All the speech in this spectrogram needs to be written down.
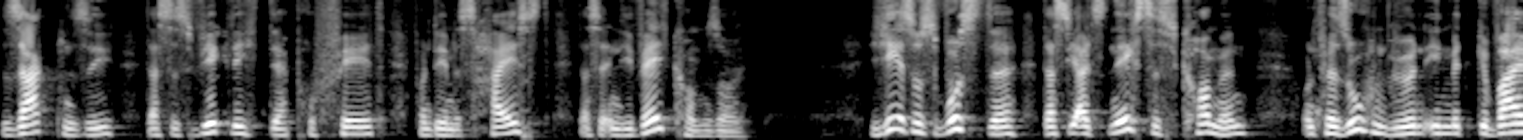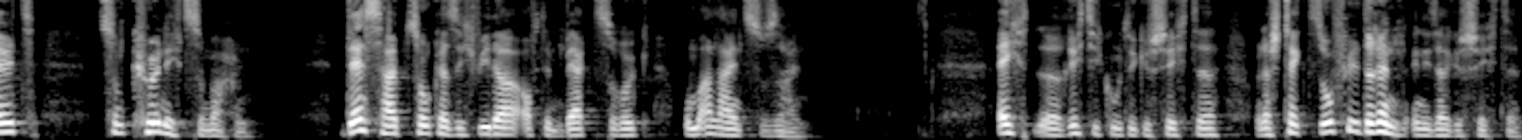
sagten sie, dass es wirklich der Prophet, von dem es heißt, dass er in die Welt kommen soll. Jesus wusste, dass sie als nächstes kommen und versuchen würden, ihn mit Gewalt zum König zu machen. Deshalb zog er sich wieder auf den Berg zurück, um allein zu sein. Echt eine richtig gute Geschichte und da steckt so viel drin in dieser Geschichte.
